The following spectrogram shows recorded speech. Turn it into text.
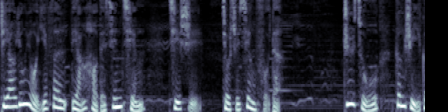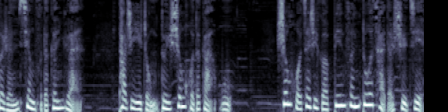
只要拥有一份良好的心情，其实就是幸福的。知足更是一个人幸福的根源，它是一种对生活的感悟。生活在这个缤纷多彩的世界，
